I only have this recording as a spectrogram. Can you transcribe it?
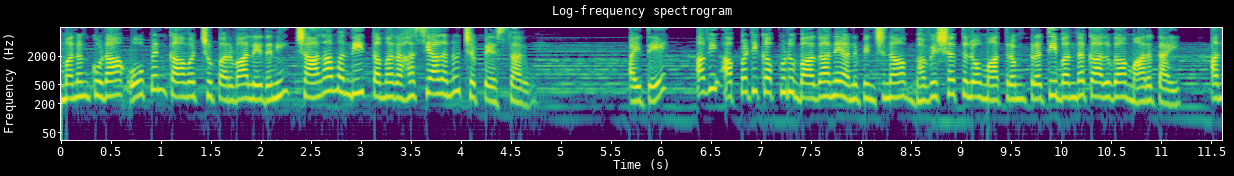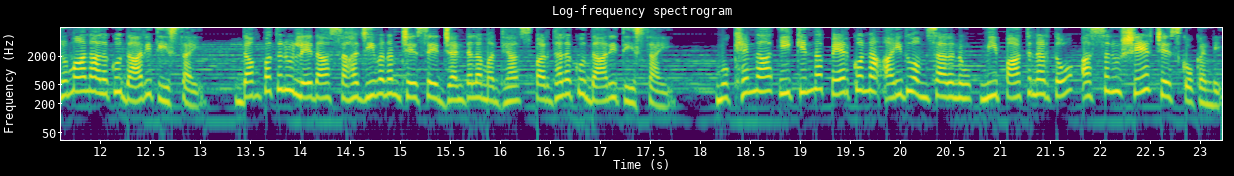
మనం కూడా ఓపెన్ కావచ్చు పర్వాలేదని చాలా మంది తమ రహస్యాలను చెప్పేస్తారు. అయితే అవి అప్పటికప్పుడు బాగానే అనిపించినా భవిష్యత్తులో మాత్రం ప్రతిబంధకాలుగా మారతాయి అనుమానాలకు దారి తీస్తాయి. దంపతులు లేదా సహజీవనం చేసే జంటల మధ్య స్పర్ధలకు దారి తీస్తాయి. ముఖ్యంగా ఈ కింద పేర్కొన్న ఐదు అంశాలను మీ పార్ట్నర్తో అస్సలు షేర్ చేసుకోకండి.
